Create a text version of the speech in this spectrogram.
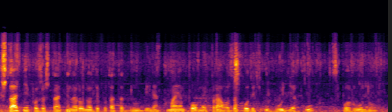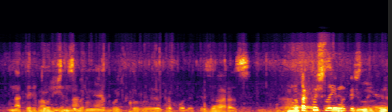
штатні, позаштатні народного депутата Дубіля маємо повне право заходити у будь-яку споруду на території Вам на забороняють будь-коли приходити. Зараз. Ну, так пішли, ми пішли. Ні,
